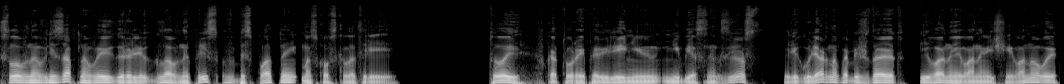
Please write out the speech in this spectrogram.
словно внезапно выиграли главный приз в бесплатной московской лотерее той, в которой по велению небесных звезд регулярно побеждают Ивана Ивановича Ивановы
